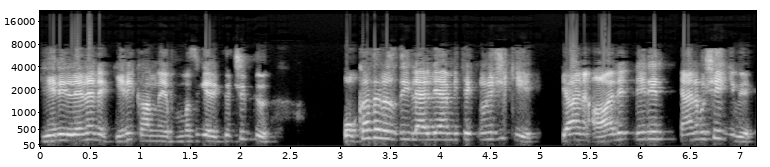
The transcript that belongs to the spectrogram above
yenilenerek yeni kanla yapılması gerekiyor. Çünkü o kadar hızlı ilerleyen bir teknoloji ki yani aletlerin yani bu şey gibi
